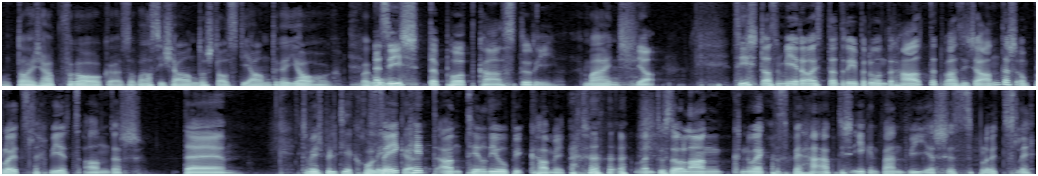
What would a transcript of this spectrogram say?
Und da ist auch die Frage, also was ist anders als die anderen Jahre? Warum Es ist der Podcast, Duri. meinst du? Ja. Es ist, dass wir uns darüber unterhalten, was ist anders und plötzlich wird es anders. Der Zum Beispiel die Kollegen. Fake it until you become it. Wenn du so lange genug das behauptest, irgendwann wirst es plötzlich.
